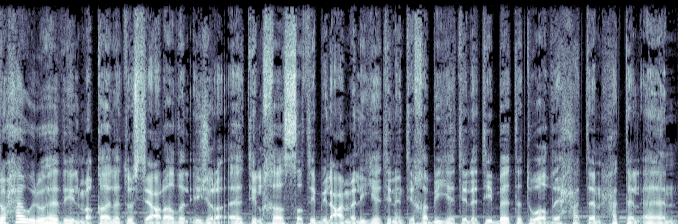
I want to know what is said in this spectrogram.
تحاول هذه المقالة استعراض الإجراءات الخاصة بالعملية الانتخابية التي باتت واضحة حتى الآن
